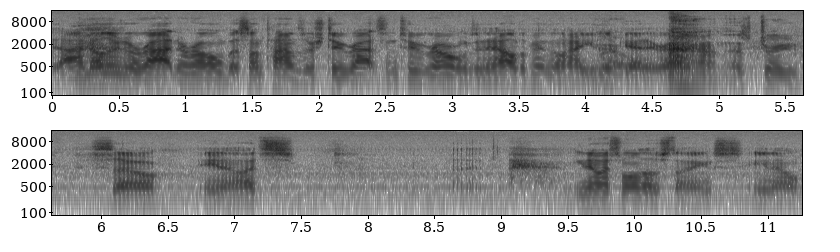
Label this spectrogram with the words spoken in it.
up. I know there's a right and a wrong, but sometimes there's two rights and two wrongs, and it all depends on how you look at it, right? That's true. So, you know, it's, uh, you know, it's one of those things, you know.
